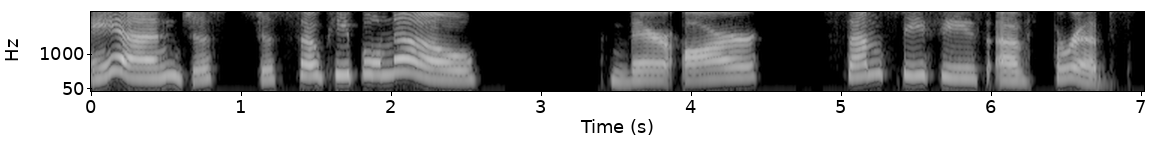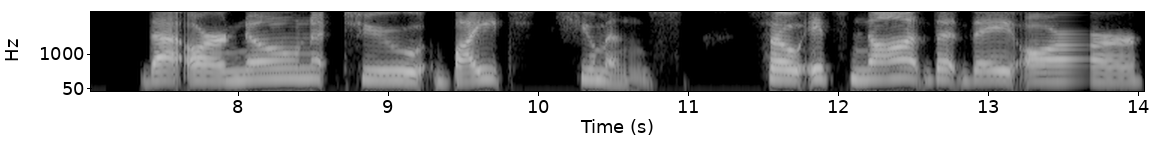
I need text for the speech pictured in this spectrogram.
And just just so people know, there are some species of thrips that are known to bite humans. So it's not that they are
